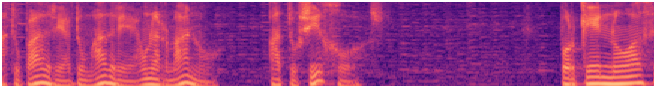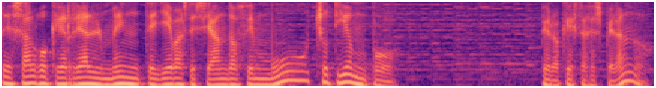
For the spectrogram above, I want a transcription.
a tu padre, a tu madre, a un hermano, a tus hijos? ¿Por qué no haces algo que realmente llevas deseando hace mucho tiempo? ¿Pero qué estás esperando?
